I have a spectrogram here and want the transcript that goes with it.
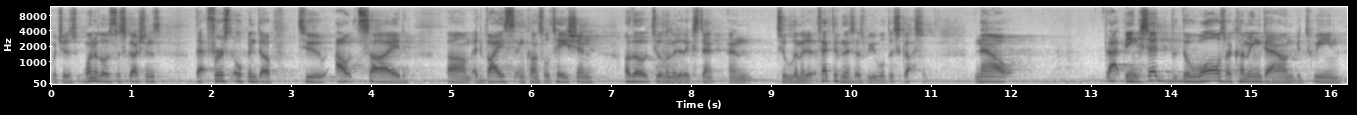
which is one of those discussions that first opened up to outside um, advice and consultation, although to a limited extent and to limited effectiveness, as we will discuss. Now, that being said, the walls are coming down between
